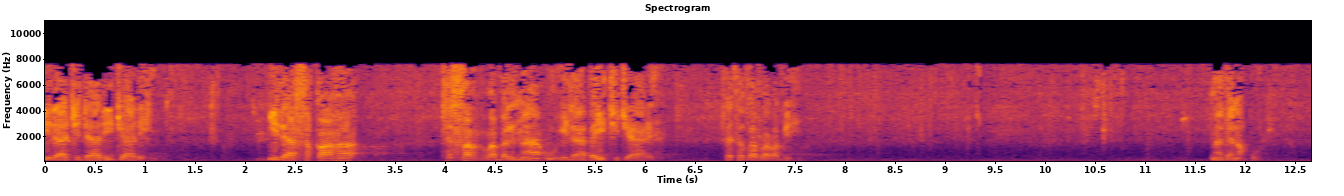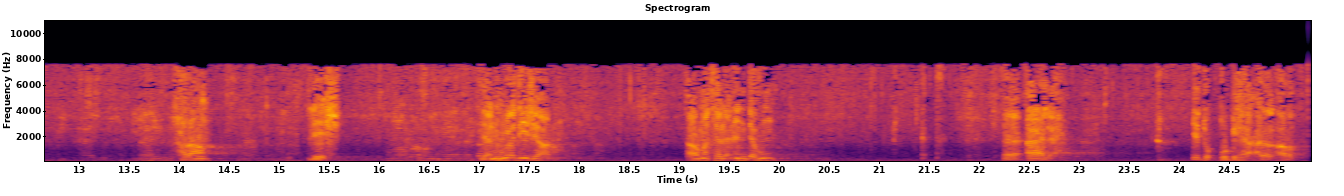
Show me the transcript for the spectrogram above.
إلى جدار جاره. إذا سقاها تسرب الماء إلى بيت جاره فتضرر به. ماذا نقول؟ حرام؟ ليش؟ لأنه يؤذي جاره. أو مثلا عندهم آلة يدق بها على الأرض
